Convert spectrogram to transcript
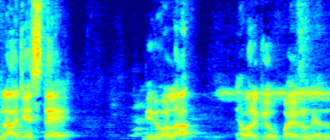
ఇలా చేస్తే దీనివల్ల ఎవరికి ఉపయోగం లేదు.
